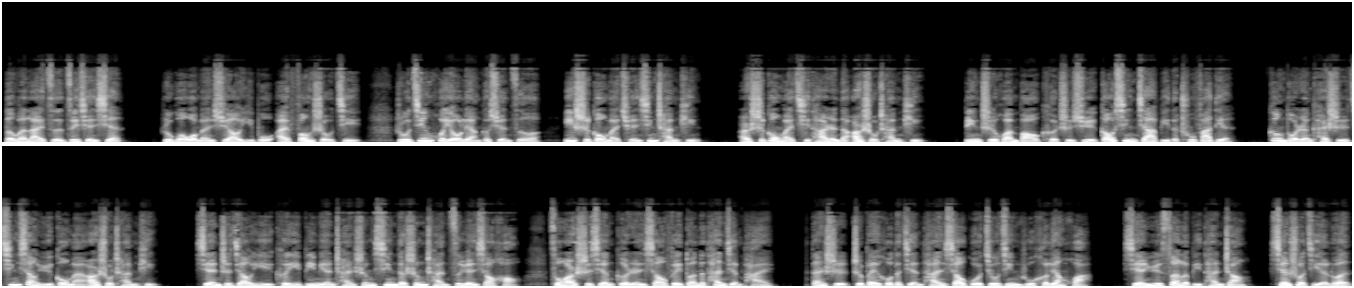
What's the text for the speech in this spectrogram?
本文来自最前线。如果我们需要一部 iPhone 手机，如今会有两个选择：一是购买全新产品，二是购买其他人的二手产品。秉持环保、可持续、高性价比的出发点，更多人开始倾向于购买二手产品。闲置交易可以避免产生新的生产资源消耗，从而实现个人消费端的碳减排。但是，这背后的减碳效果究竟如何量化？闲鱼算了笔碳账。先说结论：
